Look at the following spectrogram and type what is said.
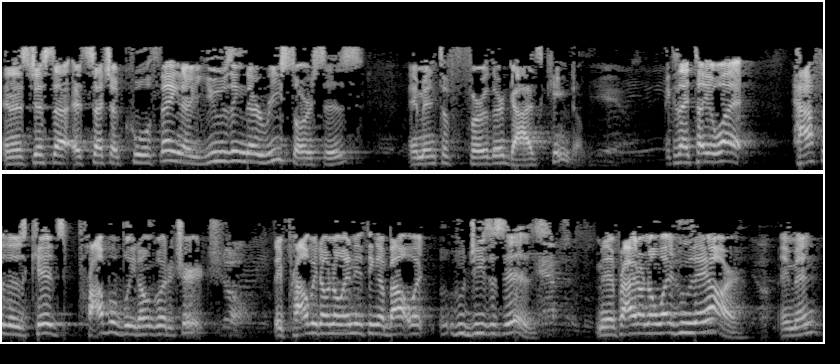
And it's just a, it's such a cool thing. They're using their resources, amen, to further God's kingdom. Because I tell you what, half of those kids probably don't go to church. No. They probably don't know anything about what who Jesus is. I mean, they probably don't know what who they are. Amen.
